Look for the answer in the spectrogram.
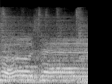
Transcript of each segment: Hosanna.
